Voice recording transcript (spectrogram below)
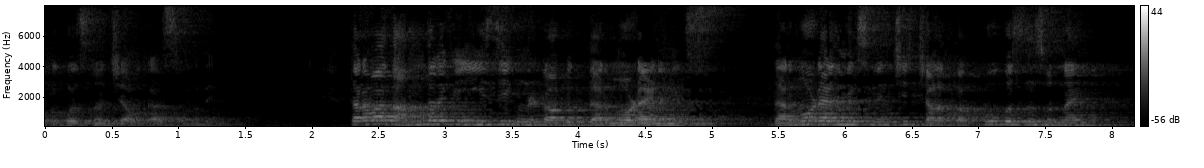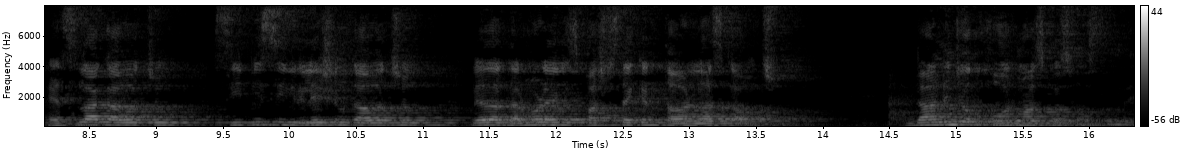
ఒక క్వశ్చన్ వచ్చే అవకాశం ఉంది. తర్వాత అందరికీ ఈజీగా ఉన్న టాపిక్ థర్మోడైనమిక్స్ థర్మోడైనమిక్స్ నుంచి చాలా తక్కువ క్వశ్చన్స్ ఉన్నాయి. హెస్లా కావచ్చు సిపిసి రిలేషన్ కావచ్చు లేదా thermodynamics first second third laws కావచ్చు. దాని నుంచి ఒక ఫోర్ మార్క్స్ క్వశ్చన్ వస్తుంది.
